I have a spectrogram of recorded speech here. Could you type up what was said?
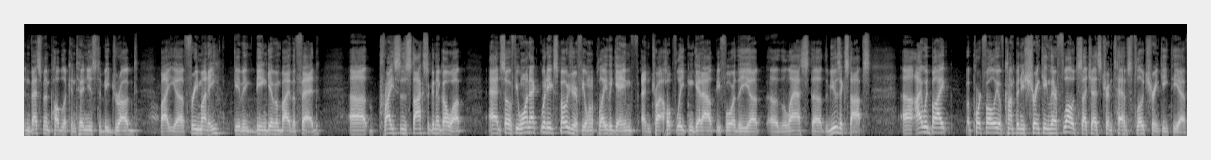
investment public continues to be drugged by uh, free money giving, being given by the Fed, uh, prices, stocks are going to go up. And so, if you want equity exposure, if you want to play the game and try, hopefully you can get out before the uh, uh, the last uh, the music stops. Uh, I would buy a portfolio of companies shrinking their float, such as TrimTab's float shrink ETF.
